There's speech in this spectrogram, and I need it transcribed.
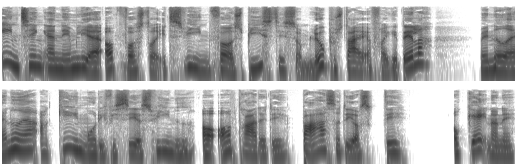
En ting er nemlig at opfostre et svin for at spise det som løvpostej og frikadeller, men noget andet er at genmodificere svinet og opdrætte det, bare så det også det organerne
